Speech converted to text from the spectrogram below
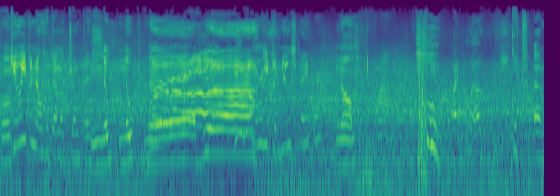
Trump. Do you even know who Donald Trump is? Nope, nope, no, You bruh. don't read the newspaper? No. Wow. I, well, good um,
